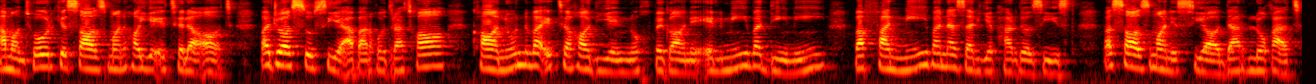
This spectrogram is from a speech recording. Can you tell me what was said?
همانطور که سازمان های اطلاعات و جاسوسی ابرقدرت ها کانون و اتحادیه نخبگان علمی و دینی و فنی و نظریه پردازی است و سازمان سیا در لغت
